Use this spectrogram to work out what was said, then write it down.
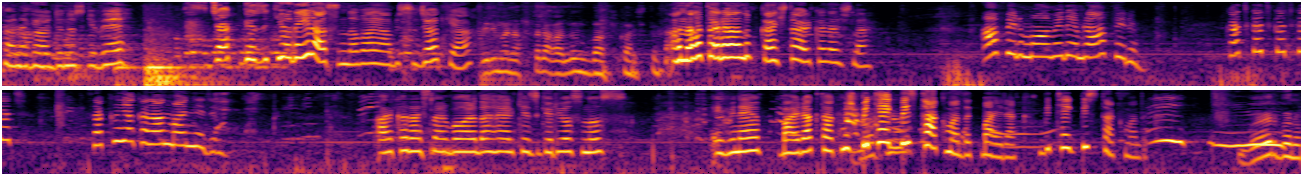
Şöyle gördüğünüz gibi sıcak gözüküyor değil aslında bayağı bir sıcak ya. benim anahtarı aldım bak kaçtım. Anahtarı alıp kaçtı arkadaşlar. Aferin Muhammed Emre aferin. Kaç kaç kaç kaç. Sakın yakalanma anneciğim. Arkadaşlar bu arada herkes görüyorsunuz. Evine bayrak takmış. Bir tek biz takmadık bayrak. Bir tek biz takmadık. Ver bana.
